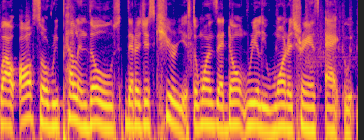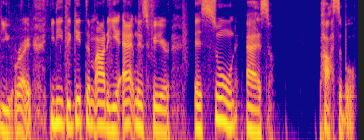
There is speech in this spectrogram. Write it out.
while also repelling those that are just curious, the ones that don't really want to transact with you, right? You need to get them out of your atmosphere as soon as possible.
